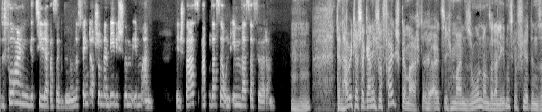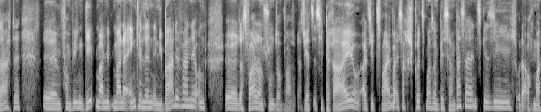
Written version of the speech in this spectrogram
das vorrangige Ziel der Wassergewöhnung. Das fängt auch schon beim Babyschwimmen eben an. Den Spaß am Wasser und im Wasser fördern. Mhm. Dann habe ich das ja gar nicht so falsch gemacht, äh, als ich meinem Sohn und seiner Lebensgefährtin sagte, äh, von wegen geht mal mit meiner Enkelin in die Badewanne und äh, das war dann schon so, also jetzt ist sie drei und als sie zwei war, ich sag, spritz mal so ein bisschen Wasser ins Gesicht oder auch mal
